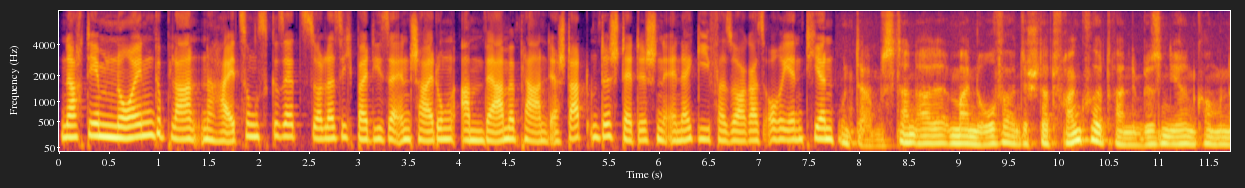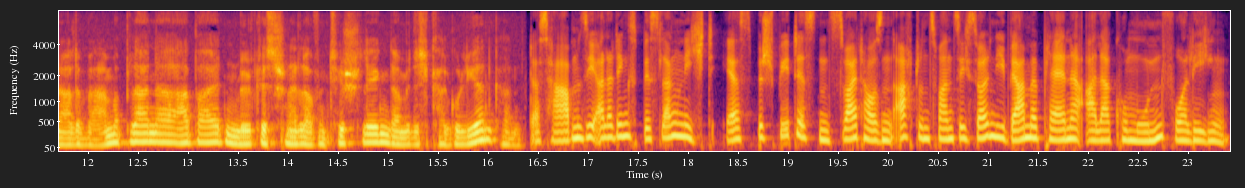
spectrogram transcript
Nach dem neuen geplanten Heizungsgesetz soll er sich bei dieser Entscheidung am Wärmeplan der Stadt und des städtischen Energieversorgers orientieren. Und da muss dann Hannover und die Stadt Frankfurt dran. Die müssen ihren kommunalen Wärmeplan erarbeiten, möglichst schnell auf den Tisch legen, damit ich kalkulieren kann. Das haben sie allerdings bislang nicht. Erst bis spätestens 2028 sollen die Wärmepläne aller Kommunen vorliegen.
